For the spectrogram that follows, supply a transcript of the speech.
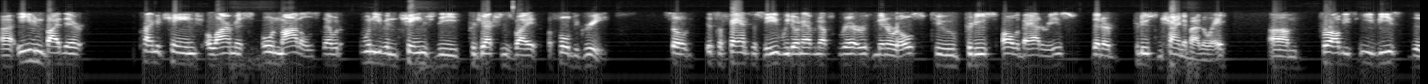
uh, even by their climate change alarmist own models that would wouldn't even change the projections by a full degree. So it's a fantasy. We don't have enough rare earth minerals to produce all the batteries that are produced in China, by the way. Um, for all these EVs the,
